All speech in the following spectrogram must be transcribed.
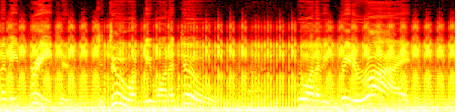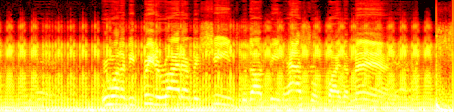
want to be free to, to do what we want to do. We want to be free to ride. We want to be free to ride our machines without being hassled by the man.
